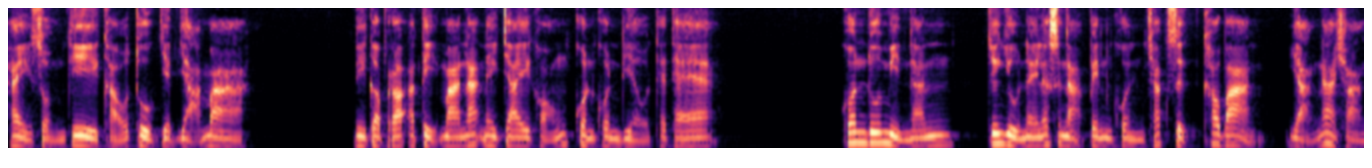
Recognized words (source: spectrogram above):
ให้สมที่เขาถูกเหยียดหยามมา นี่ก็เพราะอติมานะในใจของคนคนเดียวแท้ๆ คนดูหมิ่นนั้นจึงอยู่ในลักษณะเป็นคนชักศึกเข้าบ้านอย่างน่าชัง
